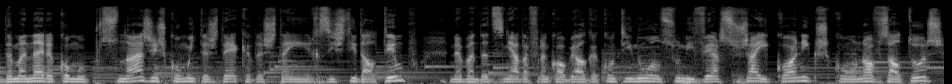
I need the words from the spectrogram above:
da maneira como personagens com muitas décadas têm resistido ao tempo. Na banda desenhada franco-belga continuam-se universos já icónicos com novos autores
